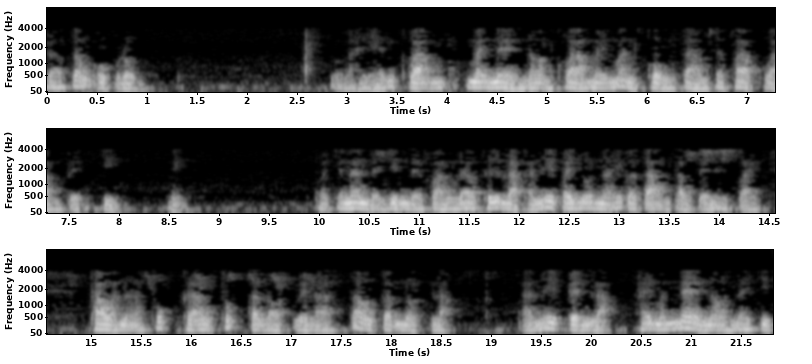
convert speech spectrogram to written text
เราต้องอบรมว่าเห็นความไม่แน่นอนความไม่มั่นคงตามสภาพความเป็นจริงนี่เพราะฉะนั้นได้ยินได้ฟังแล้วถือหลักอันนี้ไปอยู่ไหนก็ตามตั้งแต่นี้ไปภาวนาทุกครั้งทุกตลอดเวลาต้องกำหนดหลัก อันนี้เป็นหลักให้มันแน่นอนในจิต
